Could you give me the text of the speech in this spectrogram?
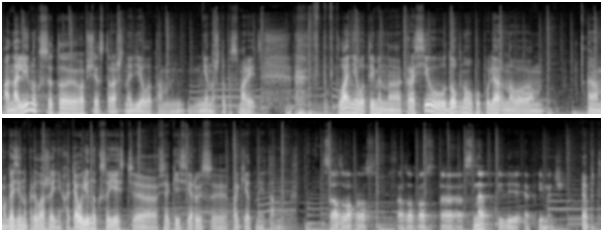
А на Linux это вообще страшное дело, там не на что посмотреть. В плане вот именно красивого, удобного, популярного магазина приложений. Хотя у Linux есть э, всякие сервисы пакетные там. Сразу вопрос. Сразу вопрос. Э, Snap или App Image? Apt.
